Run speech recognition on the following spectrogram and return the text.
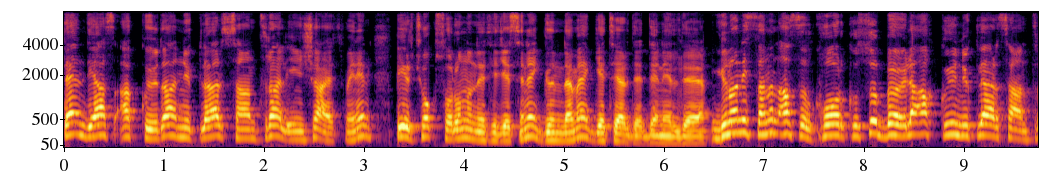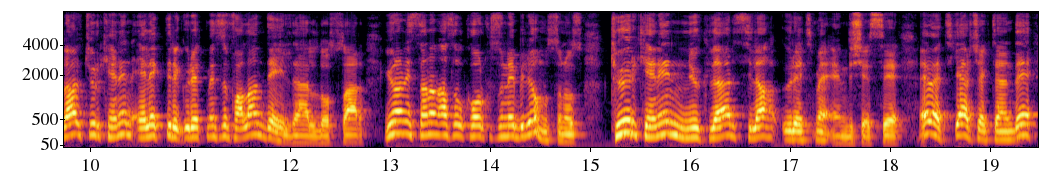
Dendias Akkuyu'da nükleer santral inşa etmenin birçok sorunun neticesini gündeme getirdi denildi. Yunanistan'ın asıl korkusu böyle Akkuyu nükleer santral Türkiye'nin elektrik üretmesi falan değil değerli dostlar. Yunanistan'ın asıl korkusu ne biliyor musunuz? Türkiye'nin nükleer silah üretme endişesi. Evet gerçekten de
